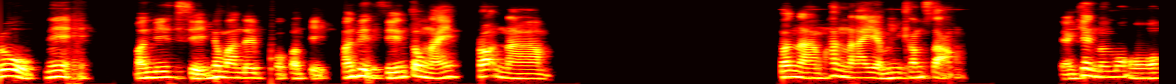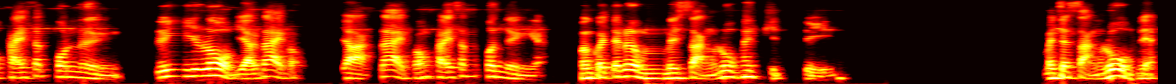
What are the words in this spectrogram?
รูปนี่ มันมีสีของมันโดยปกติ มันผิดศีลตรงไหน เพราะนามพราะนามข้างในมันมีคำสั่ง อย่างเช่นมันโมโหใครสักคนหนึ่ง หรือโลภอยากได้ก็อยากได้ของใครสักคนหนึ่งเนี่ย มันก็จะเริ่มไปสั่งรูปให้ผิดศีลมันจะสั่งรูปเนี่ย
